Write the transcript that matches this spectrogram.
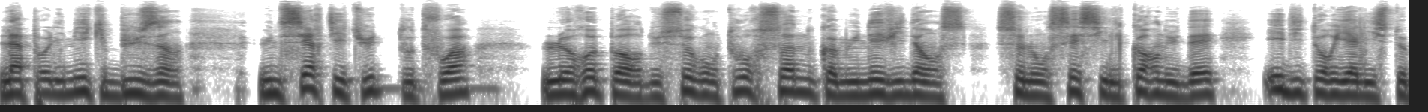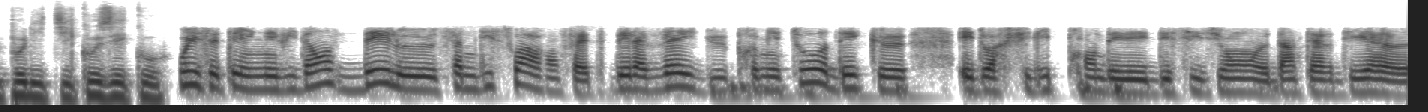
la polémique Buzyn. Une certitude toutefois, le report du second tour sonne comme une évidence, selon Cécile Cornudet, éditorialiste politique aux échos. Oui, c'était une évidence dès le samedi soir, en fait, dès la veille du premier tour, dès que Édouard Philippe prend des décisions d'interdire euh,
